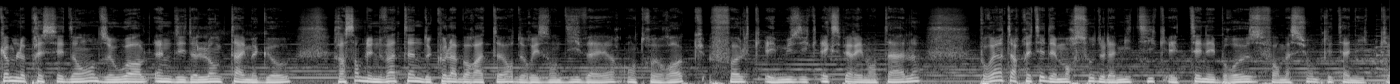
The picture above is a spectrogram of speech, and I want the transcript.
Comme le précédent, The World Ended a Long Time Ago rassemble une vingtaine de collaborateurs d'horizons divers entre rock, folk et musique expérimentale pour réinterpréter des morceaux de la mythique et ténébreuse formation britannique.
